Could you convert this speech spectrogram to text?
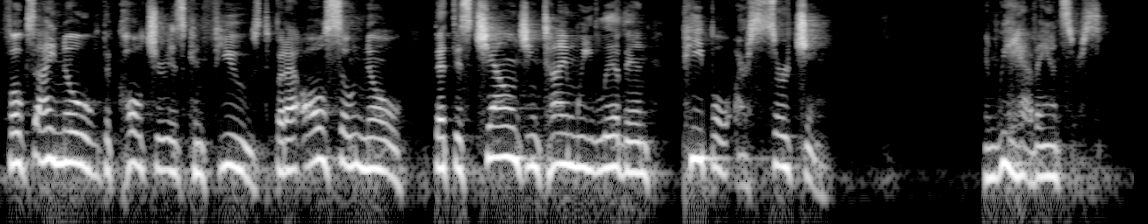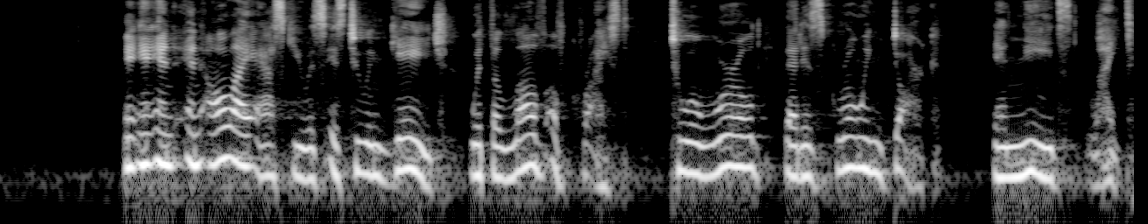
Folks, I know the culture is confused, but I also know that this challenging time we live in, people are searching. And we have answers. And, and, and all I ask you is, is to engage with the love of Christ to a world that is growing dark and needs light.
